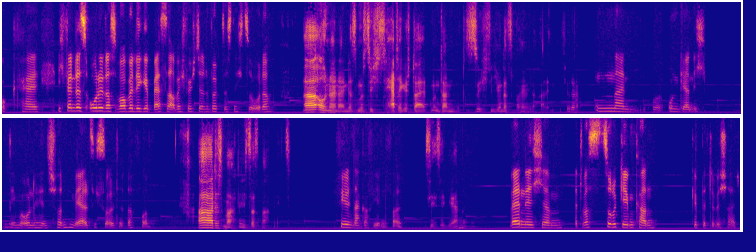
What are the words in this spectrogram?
Okay. Ich fände es ohne das Wobbelige besser, aber ich fürchte, dann wirkt es nicht so, oder? Äh, oh nein, nein, das müsste ich härter gestalten und dann wird es süchtig und das wollen wir gerade nicht, oder? Nein, ungern. Ich nehme ohnehin schon mehr, als ich sollte davon. Ah, das macht nichts, das macht nichts. Vielen Dank auf jeden Fall. Sehr, sehr gerne. Wenn ich ähm, etwas zurückgeben kann, gib bitte Bescheid.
